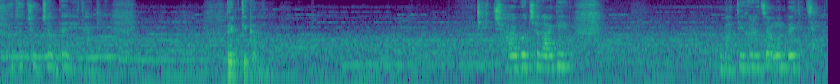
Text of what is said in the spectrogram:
শুধু চুপচাপ দাঁড়িয়ে থাকে। দেখতে কেমন? ছয় বছর আগে বাতিঘরে যেমন দেখেছিলাম।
